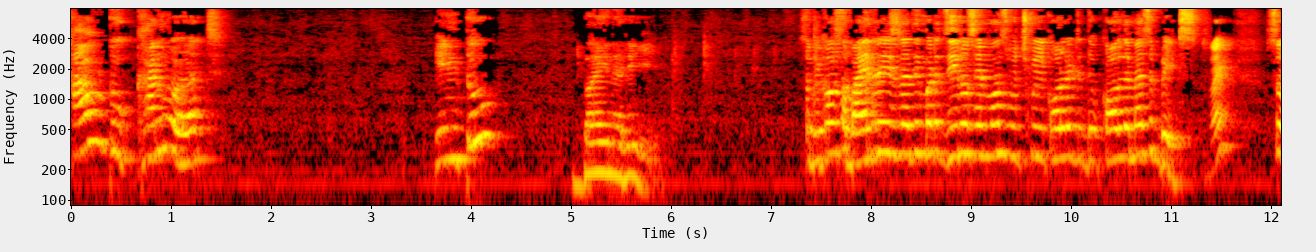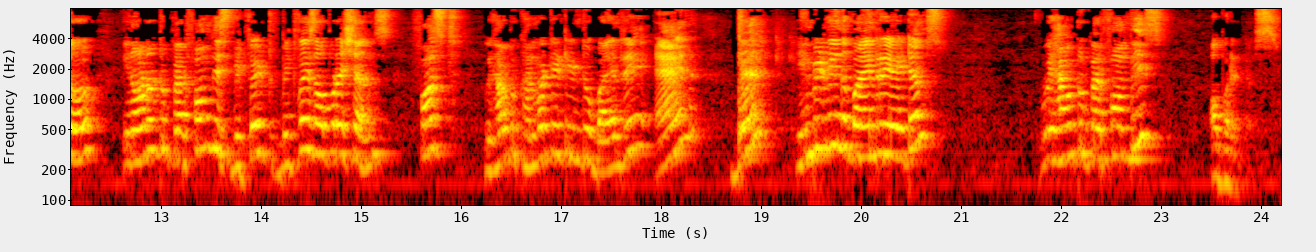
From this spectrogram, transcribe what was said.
have to convert into binary. So because the binary is nothing but zeros and ones which we call it call them as bits, right? So in order to perform these bitwise, bitwise operations, first we have to convert it into binary and then in between the binary items we have to perform these operators.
